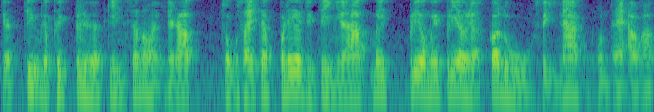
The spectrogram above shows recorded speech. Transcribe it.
อยากจิ้มกับพริกเกลือกินซะหน่อยนะครับสงสัยจะเปรี้ยวจริงๆนะครับ ไม่เปรี้ยวไม่เปรี้ยวเนี่ยก็ดูสีหน้าของคนแท้เอาครับ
